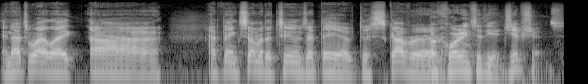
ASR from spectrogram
and that's why like. uh I think some of the tombs that they have discovered. according to the Egyptians.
